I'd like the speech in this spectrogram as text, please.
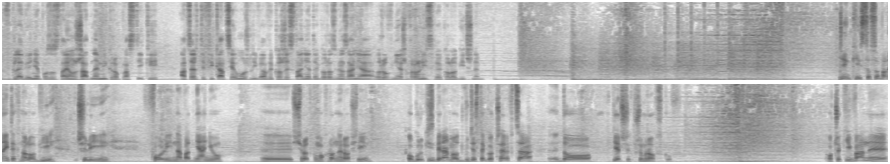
W glebie nie pozostają żadne mikroplastiki, a certyfikacja umożliwia wykorzystanie tego rozwiązania również w rolnictwie ekologicznym. Dzięki stosowanej technologii, czyli folii, nawadnianiu, y, środkom ochrony roślin, ogórki zbieramy od 20 czerwca y, do pierwszych przymrozków. Oczekiwany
